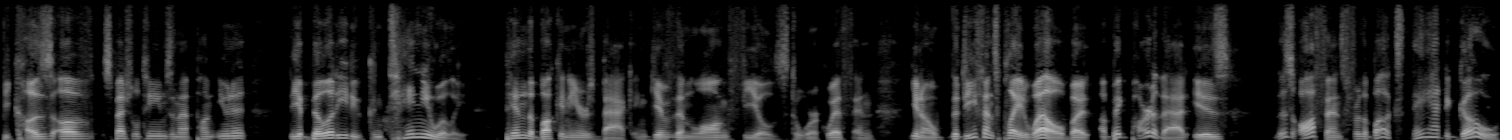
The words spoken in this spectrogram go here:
because of special teams and that punt unit. The ability to continually pin the Buccaneers back and give them long fields to work with. And, you know, the defense played well, but a big part of that is this offense for the Bucks. They had to go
